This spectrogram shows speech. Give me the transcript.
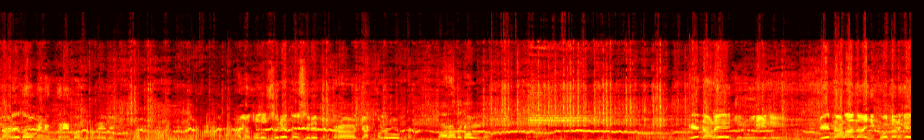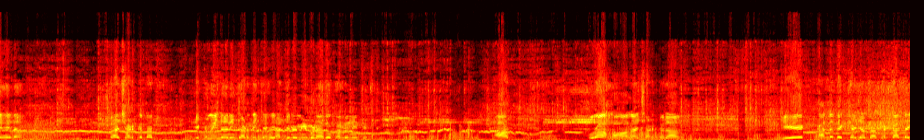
ਨਾਲੇ ਤਾਂ ਉਵੇਂ ਨੁਕਰੀ ਬੰਦ ਪਏ ਨੇ। ਆ ਮੈਂ ਤੁਹਾਨੂੰ ਸਿਰੇ ਤੋਂ ਸਿਰੇ ਤੱਕਰ ਜਾਖਲ ਰੋਡ ਤੱਕ ਸਾਰਾ ਦਿਖਾਉਂਗਾ ਇਹ ਨਾਲੇ ਜ਼ਰੂਰੀ ਨੇ। ਜੇ ਨਾਲਾ ਨਾ ਹੀ ਖੋਲਣਗੇ ਇਹ ਨਾ, ਤਾਂ ਸੜਕ ਤਾਂ ਇੱਕ ਮਹੀਨਾ ਨਹੀਂ ਕੱਢਦੀ, ਚਾਹੇ ਅੱਜ ਨਵੀਂ ਬਣਾ ਦਿਓ ਕੱਲ ਨੂੰ ਟੁੱਟ ਆ ਬੁਰਾ ਹਾਲ ਹੈ ਸੜਕ ਦਾ। ਜੇ ਕੱਲ ਦੇਖਿਆ ਜਾਂਦਾ ਤਾਂ ਕੱਲ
